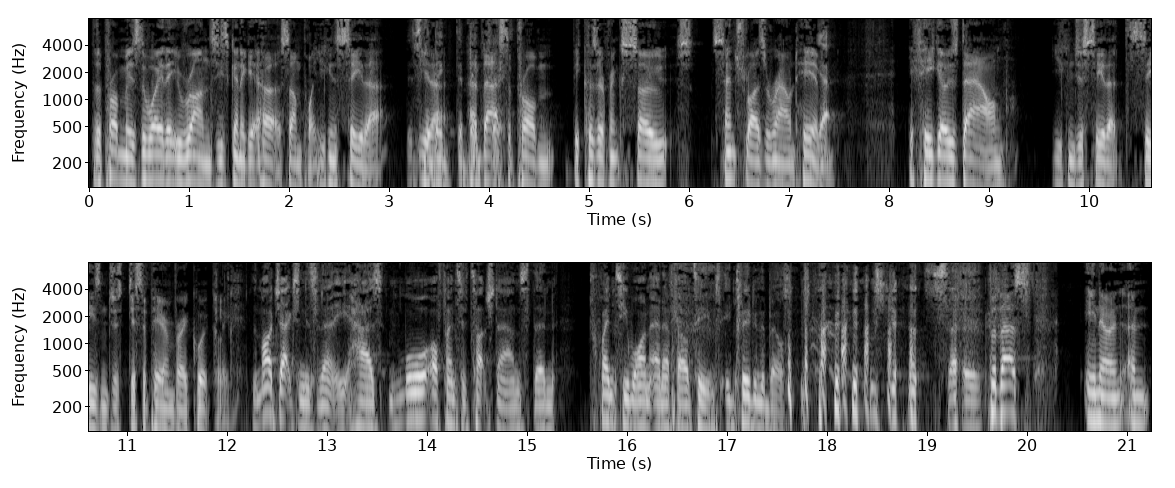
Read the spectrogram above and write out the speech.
But the problem is the way that he runs, he's going to get hurt at some point. You can see that. You know, big- the big and that's trick. the problem because everything's so centralized around him. Yeah. If he goes down, you can just see that season just disappearing very quickly. Lamar Jackson, incidentally, has more offensive touchdowns than 21 NFL teams, including the Bills. so, But that's, you know, and, and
